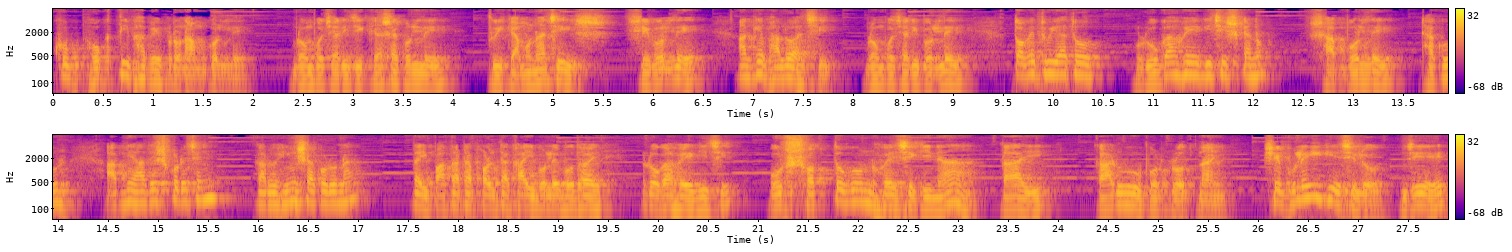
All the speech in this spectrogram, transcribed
খুব ভক্তিভাবে প্রণাম করলে। ব্রহ্মচারী জিজ্ঞাসা করলে, তুই কেমন আছিস? সে বললে আগে ভালো আছি। ব্রহ্মচারী বললে, তবে তুই এত রোগা হয়ে গেছিস কেন? সাপ বললে, ঠাকুর, আপনি আদেশ করেছেন, কারও হিংসা করো না। তাই পাতাটা ফলটা খাই বলে বোধহয় রোগা হয়ে গেছি। ওর সত্যগুণ হয়েছে কি না, তাই কারু উপর ক্রোধ নাই। সে ভুলেই গিয়েছিল যে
